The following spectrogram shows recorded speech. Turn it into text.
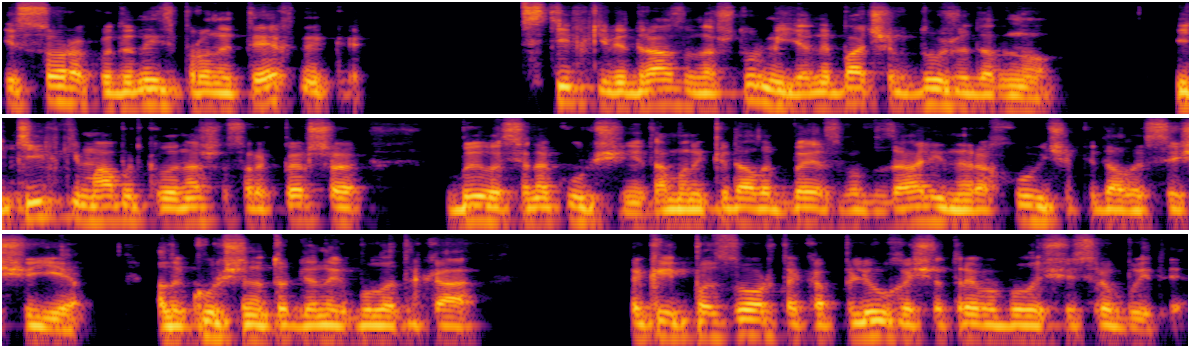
і 40 одиниць бронетехніки. Стільки відразу на штурмі я не бачив дуже давно. І тільки, мабуть, коли наша 41-ша билася на Курщині, там вони кидали без, взагалі не рахуючи, кидали все, що є. Але Курщина то для них була така, такий позор, така плюха, що треба було щось робити.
